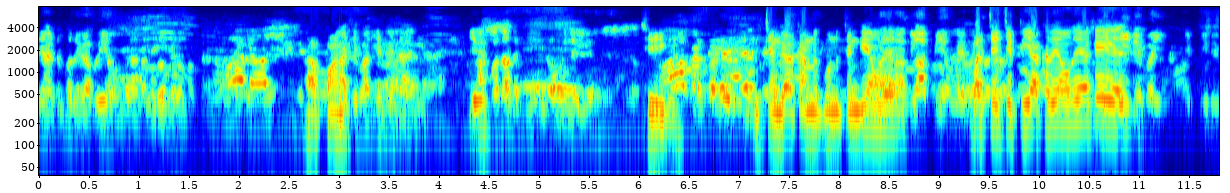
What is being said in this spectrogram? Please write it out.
ਰਿਜ਼ਲਟ ਵਧੇਗਾ ਬਈ ਆਉਂਦਾ ਤਾਂ ਉਹਦਾ ਬੱਕਰਾ ਆਪਾਂ ਆਸੇ ਪਾਸੇ ਪਿੰਡ ਆ ਜਿਵੇਂ ਪਤਾ ਲੱਗੀ ਜਾਂਦਾ ਉਹ ਹੀ ਲਈ ਜਾਂਦੇ ਠੀਕ ਹੈ ਵੀ ਚੰਗਾ ਕੰਨ ਕੁੰਨ ਚੰਗੇ ਆਉਂਦੇ ਹਾਂ ਆ ਗੁਲਾਬੀ ਆਉਂਦੇ ਬਾਈ। ਬੱਚੇ ਚਿੱਟੀ ਅੱਖ ਦੇ ਆਉਂਦੇ ਆ ਕਿ ਚਿੱਟੀ ਦੇ ਬਾਈ ਚਿੱਟੀ ਦੇ।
